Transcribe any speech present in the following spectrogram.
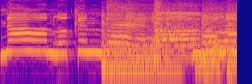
Now I'm looking back. Oh.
